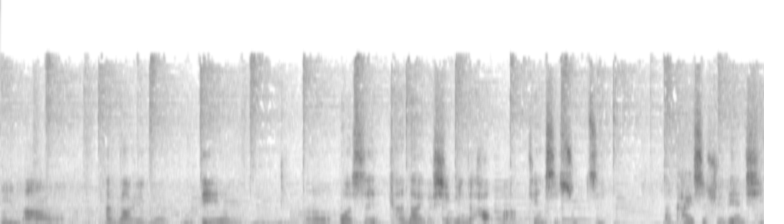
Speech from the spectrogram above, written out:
羽毛，看到一个蝴蝶，呃，或者是看到一个幸运的号码、天使数字，那开始去练习，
